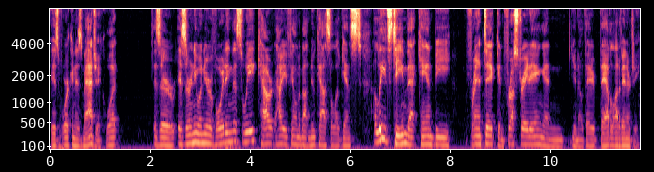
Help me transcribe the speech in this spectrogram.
is working his magic. What is there is there anyone you're avoiding this week? How how are you feeling about Newcastle against a Leeds team that can be frantic and frustrating and you know they they have a lot of energy?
